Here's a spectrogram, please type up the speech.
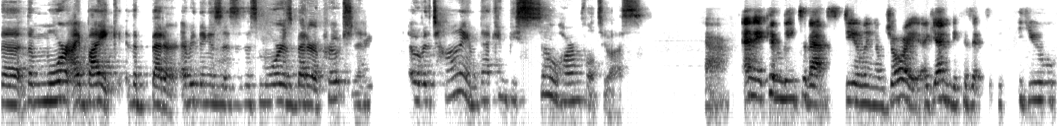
the the more I bike, the better. Everything is, is this more is better approach. And over time, that can be so harmful to us. Yeah, and it can lead to that stealing of joy again because it you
